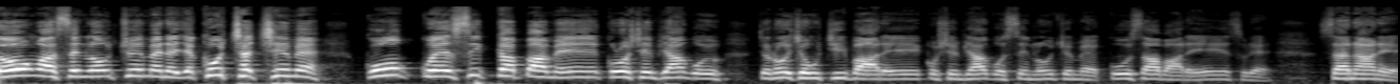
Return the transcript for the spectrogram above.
လုံးဝစိတ်လုံးကျွင်းမဲ့နဲ့ယခုချက်ချင်းပဲကိုကွယ်စစ်ကပ်ပါမယ်ကိုရှင်ဘုရားကိုကျွန်တော်ယုံကြည်ပါတယ်ကိုရှင်ဘုရားကိုစိတ်လုံးကျွင်းမဲ့ကိုးစားပါတယ်ဆိုတဲ့စန္ဒနဲ့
